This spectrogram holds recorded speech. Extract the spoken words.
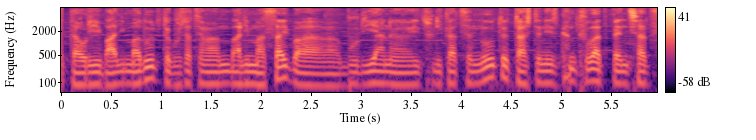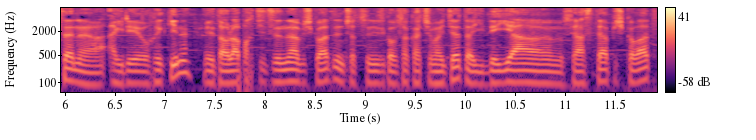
eta hori balin badut eta gustatzen balin bazait ba, burian uh, itzulikatzen dut eta hasten kantu bat pentsatzen uh, aire horrekin. Eta hola partitzen da pixka bat entxatzen iz gauzak atxe maitea eta ideia zehaztea pixka bat.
